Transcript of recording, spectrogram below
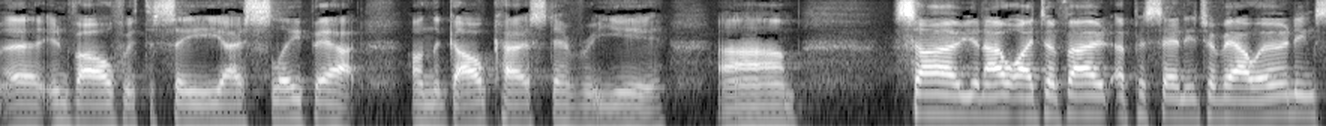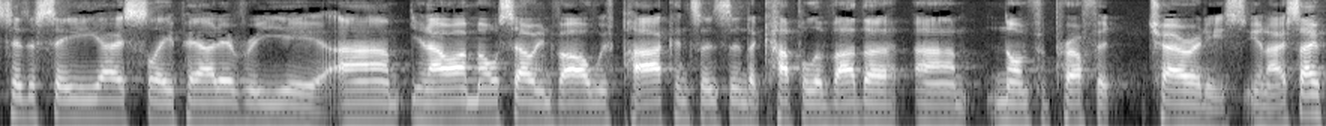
uh, involved with the CEO Sleep Out on the Gold Coast every year. So, you know, I devote a percentage of our earnings to the CEO sleep out every year. Um, you know, I'm also involved with Parkinson's and a couple of other um, non for profit charities, you know. So,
